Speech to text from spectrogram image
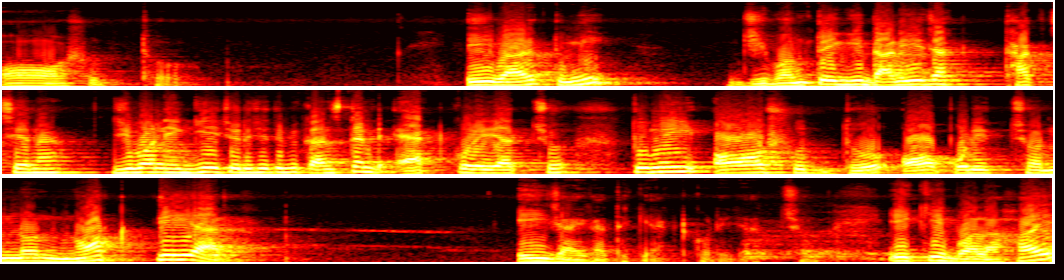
অশুদ্ধ। এইবার তুমি জীবন তো এগিয়ে দাঁড়িয়ে যা থাকছে না। জীবন এগিয়ে চলেছে, তুমি কনস্ট্যান্ট অ্যাক্ট করে যাচ্ছ। তুমি এই অশুদ্ধ, অপরিচ্ছন্ন নট ক্লিয়ার এই জায়গা থেকে অ্যাক্ট করে যাচ্ছ। একে বলা হয়,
